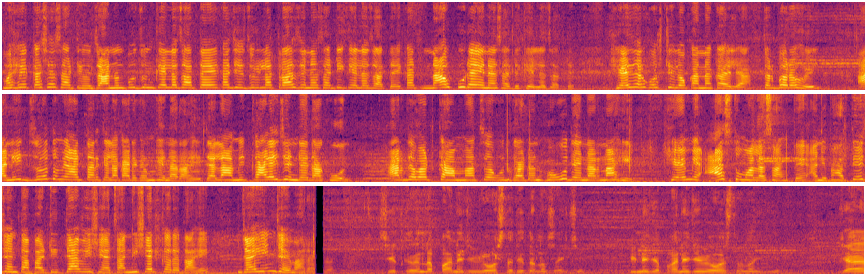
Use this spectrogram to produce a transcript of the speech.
मग हे कशासाठी? जाणून बुजून केलं जात आहे का? जेजुरीला त्रास देण्यासाठी केलं जात आहे का? नाव पुढे येण्यासाठी केलं जात आहे हे जर गोष्टी लोकांना कळल्या तर बरं होईल. आणि जो तुम्ही आठ तारखेला कार्यक्रम घेणार आहे त्याला आम्ही काळे झेंडे दाखवून अर्धवट कामाचं उद्घाटन होऊ देणार नाही हे मी आज तुम्हाला सांगते. आणि भारतीय जनता पार्टी त्या विषयाचा निषेध करत आहे. जय हिंद जय महाराष्ट्र. शेतकऱ्यांना पाण्याची व्यवस्था तिथं नसायची. पिण्याच्या पाण्याची व्यवस्था नाही आहे ज्या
